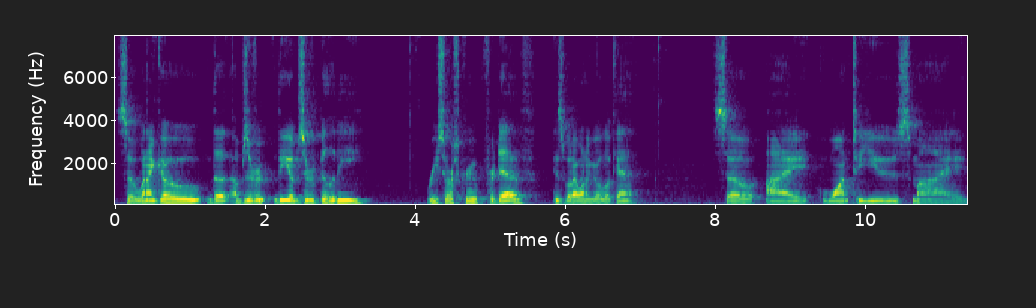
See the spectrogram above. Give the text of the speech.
So when I go, the observer, the observability resource group for dev is what I want to go look at. So I want to use my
